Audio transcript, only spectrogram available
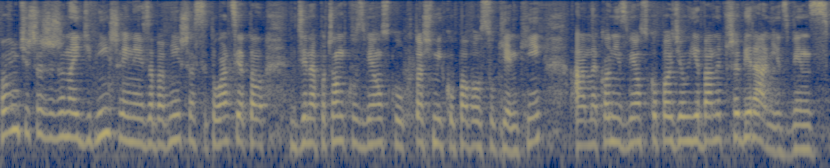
Powiem Ci szczerze, że najdziwniejsza i najzabawniejsza sytuacja to, gdzie na początku związku ktoś mi kupował sukienki, a na koniec związku powiedział jebany przebieraniec, więc,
